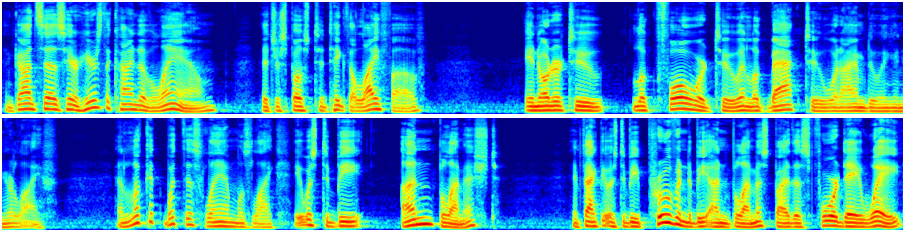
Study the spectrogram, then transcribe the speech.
And God says here, here's the kind of lamb that you're supposed to take the life of in order to look forward to and look back to what I am doing in your life. And look at what this lamb was like. It was to be unblemished. In fact, it was to be proven to be unblemished by this four day wait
